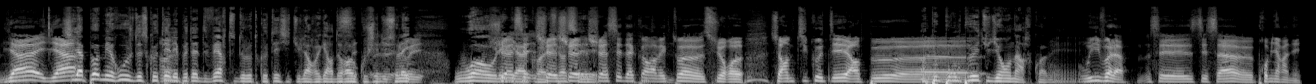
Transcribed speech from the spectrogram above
le y a, y a. si la pomme est rouge de ce côté, elle est peut-être verte de l'autre côté si tu la regarderas au coucher du soleil. Waouh suis les gars, assez, quoi, je, suis- assez d'accord avec toi sur sur un petit côté un peu. euh, un peu pompeux étudiant en art quoi. Mais Oui, voilà, c'est c'est ça, première année.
